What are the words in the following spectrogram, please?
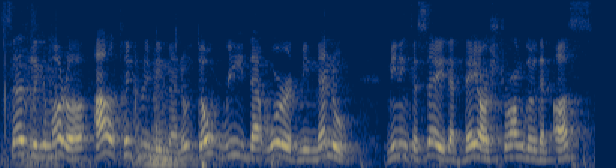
says the Gemara, al tikri mimenu. Don't read that word mimenu, meaning to say that they are stronger than us.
